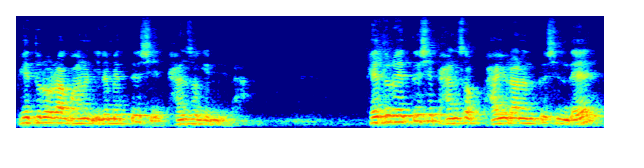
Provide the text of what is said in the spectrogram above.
베드로라고 하는 이름의 뜻이 반석입니다. 베드로의 뜻이 반석, 바위라는 뜻인데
